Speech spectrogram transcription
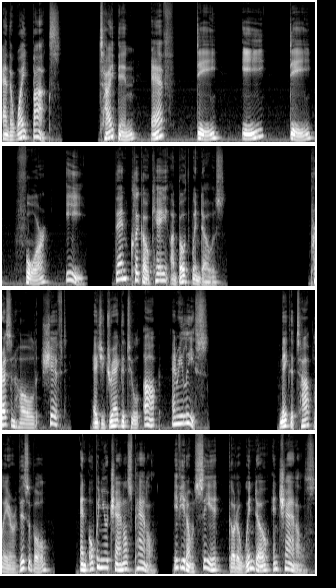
and the white box. Type in FDED4E. Then click OK on both windows. Press and hold Shift as you drag the tool up and release. Make the top layer visible and open your Channels panel. If you don't see it, go to Window and Channels.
